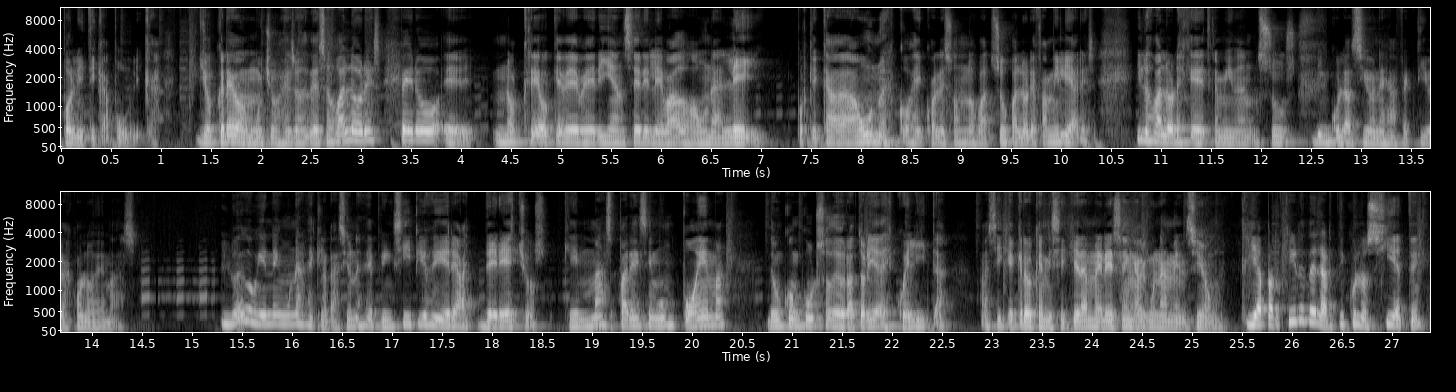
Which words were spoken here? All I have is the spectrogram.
política pública. Yo creo en muchos de esos, de esos valores, pero eh, no creo que deberían ser elevados a una ley porque cada uno escoge cuáles son sus valores familiares y los valores que determinan sus vinculaciones afectivas con los demás. Luego vienen unas declaraciones de principios y derechos que más parecen un poema de un concurso de oratoria de escuelita, así que creo que ni siquiera merecen alguna mención. Y a partir del artículo 7,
